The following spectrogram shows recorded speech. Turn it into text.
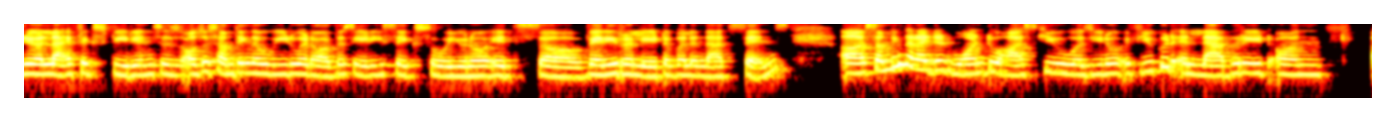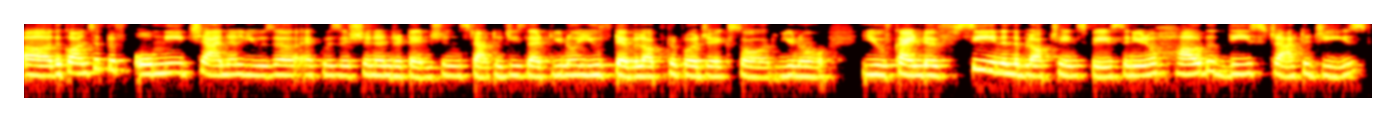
real life experience is also something that we do at Orbis 86. So, you know, it's uh, very relatable in that sense. Uh, something that I did want to ask you was, you know, if you could elaborate on uh, the concept of omni-channel user acquisition and retention strategies that, you know, you've developed for projects or, you know, you've kind of seen in the blockchain space. And, you know, how do these strategies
